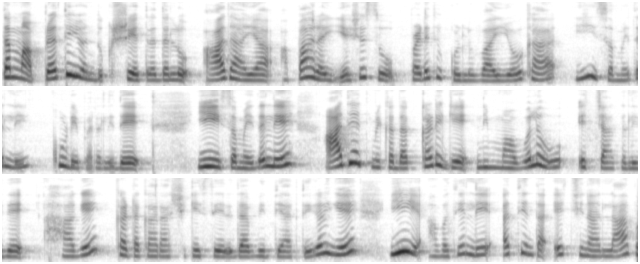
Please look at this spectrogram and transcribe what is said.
ತಮ್ಮ ಪ್ರತಿಯೊಂದು ಕ್ಷೇತ್ರದಲ್ಲೂ ಆದಾಯ, ಅಪಾರ ಯಶಸ್ಸು ಪಡೆದುಕೊಳ್ಳುವ ಯೋಗ ಈ ಸಮಯದಲ್ಲಿ ಕೂಡಿ ಬರಲಿದೆ ಈ ಸಮಯದಲ್ಲಿ ಆಧ್ಯಾತ್ಮಿಕದ ಕಡೆಗೆ ನಿಮ್ಮ ಒಲವು ಹೆಚ್ಚಾಗಲಿದೆ. ಹಾಗೆ ಕಟಕ ರಾಶಿಗೆ ಸೇರಿದ ವಿದ್ಯಾರ್ಥಿಗಳಿಗೆ ಈ ಅವಧಿಯಲ್ಲಿ ಅತ್ಯಂತ ಹೆಚ್ಚಿನ ಲಾಭ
